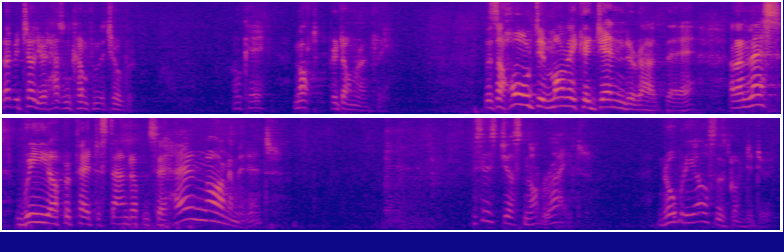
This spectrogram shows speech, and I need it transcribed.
Let me tell you, it hasn't come from the children. Okay? Not predominantly. There's a whole demonic agenda out there, and unless we are prepared to stand up and say, hang on a minute, this is just not right. Nobody else is going to do it.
